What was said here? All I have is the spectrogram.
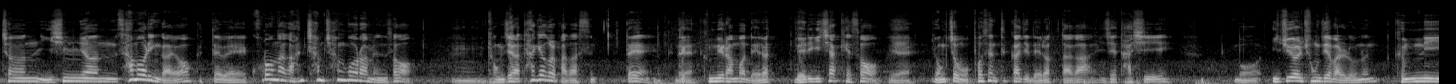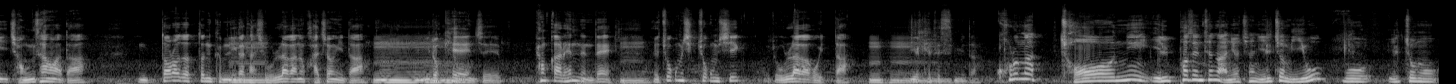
2020년 3월인가요? 그때 왜 코로나가 한참 창궐하면서 음. 경제가 타격을 받았을 때 그때 네. 금리를 한번 내려 내리기 시작해서 예. 0.5%까지 내렸다가 이제 다시 뭐 이주열 총재 말로는 금리 정상화다. 음, 떨어졌던 금리가 음. 다시 올라가는 과정이다. 음. 이렇게 이제 평가를 했는데 음. 조금씩 조금씩 올라가고 있다. 음흠. 이렇게 됐습니다. 코로나 전이 1%는 아니었지 한 1.25, 뭐 1.5.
